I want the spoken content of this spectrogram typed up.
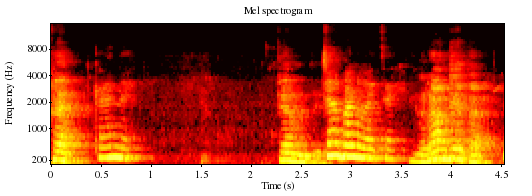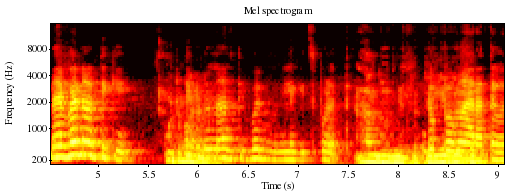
काय? नाही. चहा बनवायचा नाही बनवते की. तिकडून? आणते बनवून लगेच पळत गप्पा मारा तर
